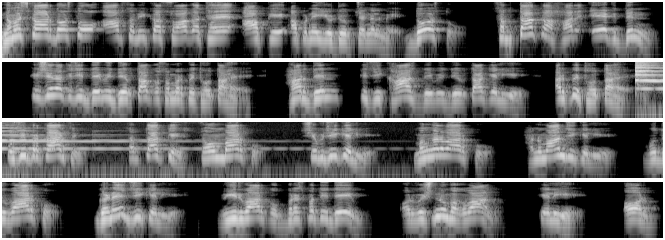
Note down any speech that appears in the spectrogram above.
नमस्कार दोस्तों, आप सभी का स्वागत है आपके अपने YouTube चैनल में। दोस्तों, सप्ताह का हर एक दिन किसी न किसी देवी देवता को समर्पित होता है। हर दिन किसी खास देवी देवता के लिए अर्पित होता है। उसी प्रकार से सप्ताह के सोमवार को, शिव जी के लिए, मंगलवार को, हनुमान जी के लिए, बुधवार को, गणेश जी के लिए, वीरवार को बृहस्पति देव और विष्णु भगवान के लिए और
